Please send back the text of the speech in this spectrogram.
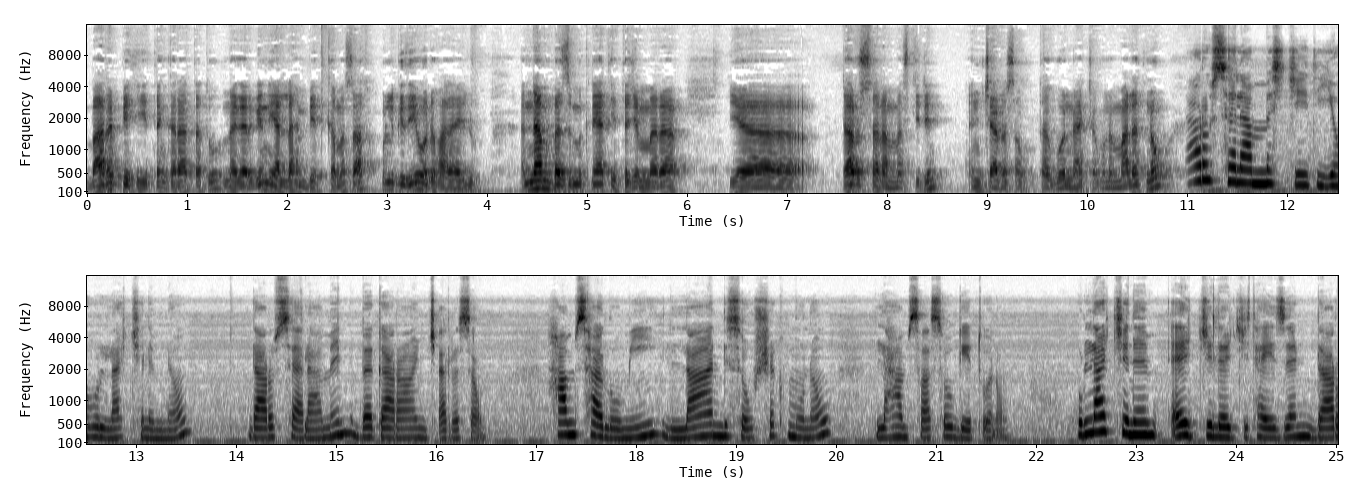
በአረብ ቤት እየተንከራተቱ ነገር ግን የአላህን ቤት ከመስራት ሁልጊዜ ወደኋላ አይሉ። እናም በዚህ ምክንያት የተጀመረ የዳሩ ሰላም መስጂድን እንጨርሰው ተጎናቸው ሁንም ማለት ነው። ዳሩ ሰላም መስጂድ የሁላችንም ነው። ዳሩ ሰላምን በጋራ እንጨርሰው። ሀምሳ ሎሚ ለአንድ ሰው ሸክሙ ነው፣ ለሀምሳ ሰው ጌጡ ነው። ሁላችንም እጅ ለእጅ ታይዘን ዳሩ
